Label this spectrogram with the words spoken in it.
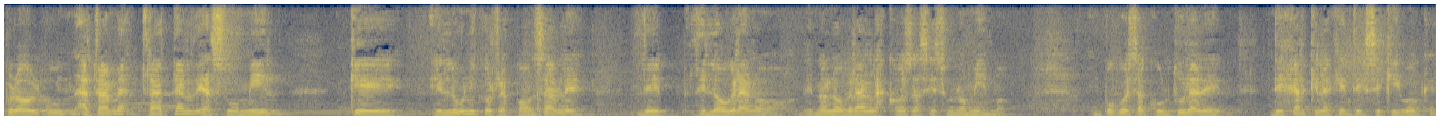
tratar de asumir que el único responsable de, lograr o de no lograr las cosas es uno mismo, un poco esa cultura de dejar que la gente se equivoque,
